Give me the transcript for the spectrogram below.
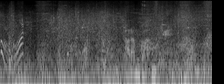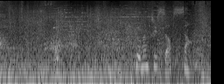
헛, 바람과 함께 도망칠 수 없어.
